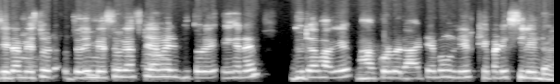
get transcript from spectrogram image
যেটা মেসো যদি মেসোগ্যাস্ট্রিয়ামের ভিতরে এখানে দুইটা ভাগে ভাগ করবে রাইট এবং লেফট হেপাটিক সিলিন্ডার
